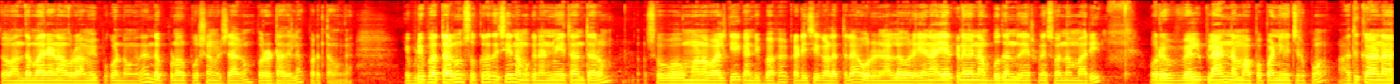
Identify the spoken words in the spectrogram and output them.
ஸோ அந்த மாதிரியான ஒரு அமைப்பு கொண்டவங்க தான் இந்த புனர்பூஷம் விசாகம் புரட்டாதியில் பிறத்தவங்க எப்படி பார்த்தாலும் சுக்கரதிசை நமக்கு நன்மையை தான் தரும். சுபகமான வாழ்க்கையை கண்டிப்பாக கடைசி காலத்தில் ஒரு நல்ல ஒரு ஏன்னா ஏற்கனவே நான் புதன் ஏற்கனவே சொன்ன மாதிரி ஒரு வெல் பிளான் நம்ம அப்போ பண்ணி வச்சுருப்போம். அதுக்கான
